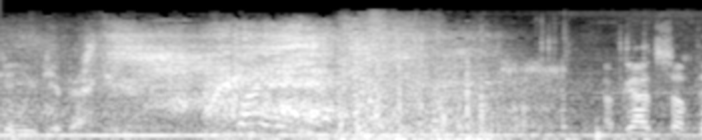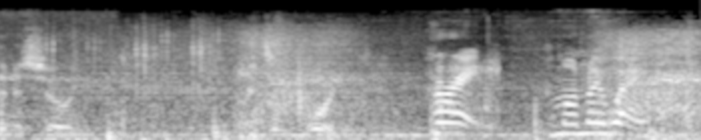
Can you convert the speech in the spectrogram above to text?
Get back here? I've got something to show you. It's important. Hurry. I'm on my way.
